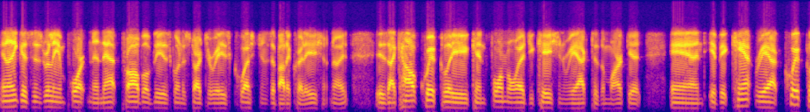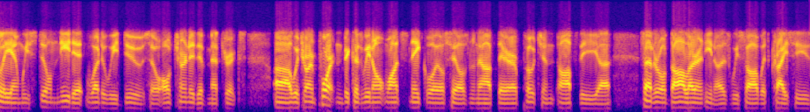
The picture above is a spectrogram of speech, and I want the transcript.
And I think this is really important, and that probably is going to start to raise questions about accreditation, right? Is like how quickly can formal education react to the market? And if it can't react quickly and we still need it, what do we do? So, alternative metrics. Uh, which are important because we don't want snake oil salesmen out there poaching off the uh, federal dollar, you know, as we saw with crises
